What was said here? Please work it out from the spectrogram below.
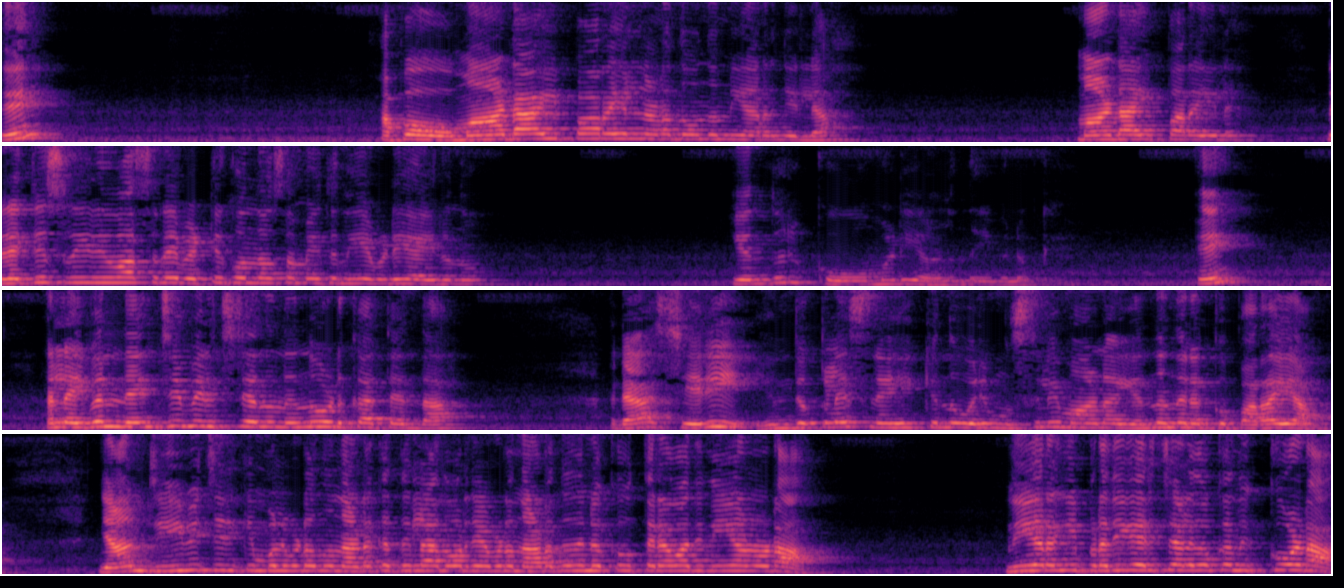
ഏ? അപ്പോ മാടായിപ്പാറയിൽ നടന്നൊന്നും നീ അറിഞ്ഞില്ല? മാടായിപ്പാറയിൽ? രജ ശ്രീനിവാസനെ വെട്ടിക്കൊന്ന സമയത്ത് നീ എവിടെയായിരുന്നു? എന്തൊരു കോമഡിയാണ് ഇവനൊക്കെ ഏ? അല്ല ഇവൻ നെഞ്ചു പിരിച്ച് ചെന്ന് നിന്നു കൊടുക്കാത്ത എന്താ? അടാ ശരി ഹിന്ദുക്കളെ സ്നേഹിക്കുന്ന ഒരു മുസ്ലിമാണ് എന്ന് നിനക്ക് പറയാം. ഞാൻ ജീവിച്ചിരിക്കുമ്പോൾ ഇവിടെ ഒന്നും നടക്കത്തില്ല എന്ന് പറഞ്ഞാൽ ഇവിടെ നടന്നതിനൊക്കെ ഉത്തരവാദി നീയാണോടാ? നീ ഇറങ്ങി പ്രതികരിച്ചാൽ ഇതൊക്കെ നിൽക്കുവടാ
